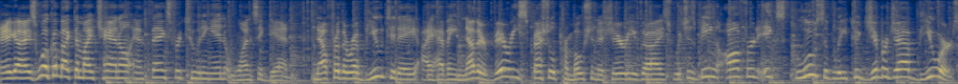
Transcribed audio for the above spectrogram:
Hey guys, welcome back to my channel and thanks for tuning in once again. Now for the review today, I have another very special promotion to share you guys, which is being offered exclusively to Jibberjab viewers,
